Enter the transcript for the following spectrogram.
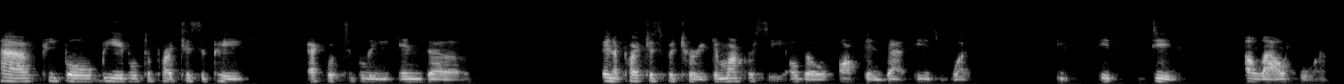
have people be able to participate equitably in the in a participatory democracy, although often that is what it, it did allow for.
